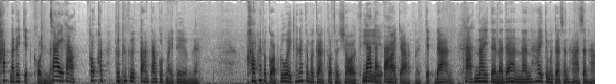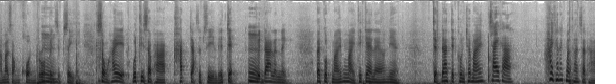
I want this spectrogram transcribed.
คัดมาได้เจ็ดคนนะใช่ค่ะ เขาคัดคือคือคือตามตามกฎหมายเดิมนะ เขาให้ประกอบด้วยคณะกรรมการกสทชที่ด้านต่างๆมาจากเจ็ดด้านค่ะในแต่ละด้านนั้นให้กรรมการสรรหาสรรหามาสองคนรวมเป็นอืม14 ส่งให้วุฒิสภาคัดจาก 14 เหลืออืม7คือด้านละหนึ่งแต่กฎหมายใหม่ที่แก้แล้วเนี่ยเจ็ดด้าน7คนใช่ไหมใช่ค่ะ ให้คณะกรรมการสรรหา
